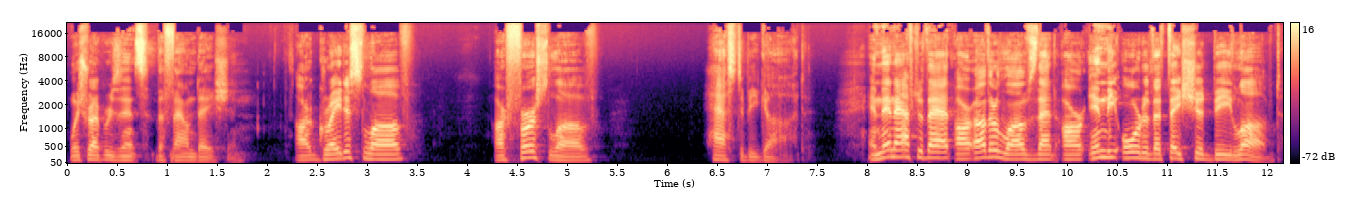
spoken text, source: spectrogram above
which represents the foundation. Our greatest love, our first love, has to be God. And then after that our other loves that are in the order that they should be loved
